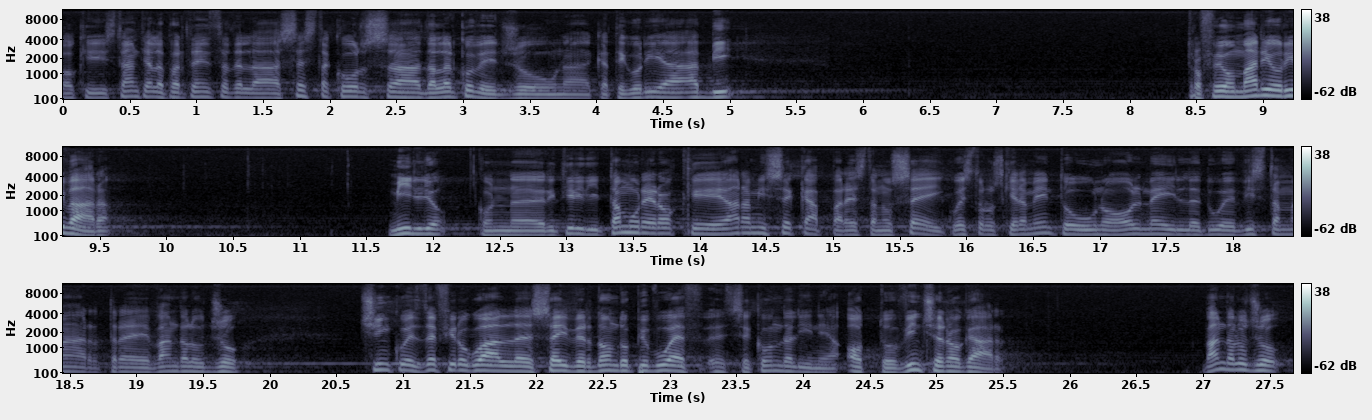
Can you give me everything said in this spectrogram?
Pochi istanti alla partenza della sesta corsa dall'Arcoveggio, una categoria AB. Trofeo Mario Rivara. Miglio con eh, ritiri di Tamure Rocche, Aramis e K restano 6. Questo lo schieramento 1 All Mail, 2 Vistamar, 3 Vandalo Joe, 5 Zefiro Gual, 6 Verdon eh, seconda linea, 8 Vincero Gar. Vandalo Joe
